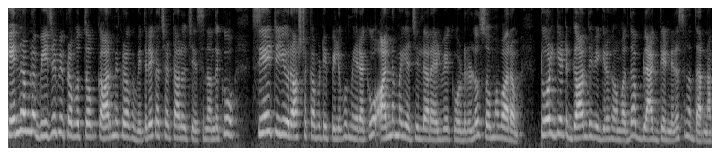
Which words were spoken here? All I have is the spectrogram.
కేంద్రంలో బీజేపీ ప్రభుత్వం కార్మికులకు వ్యతిరేక చట్టాలు చేసినందుకు సిఐటియు రాష్ట్ర కమిటీ పిలుపు మేరకు అన్నమయ్య జిల్లా రైల్వే కోడలలో సోమవారం టోల్గేట్ గాంధీ విగ్రహం వద్ద బ్లాక్ డే నిరసన ధర్నా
